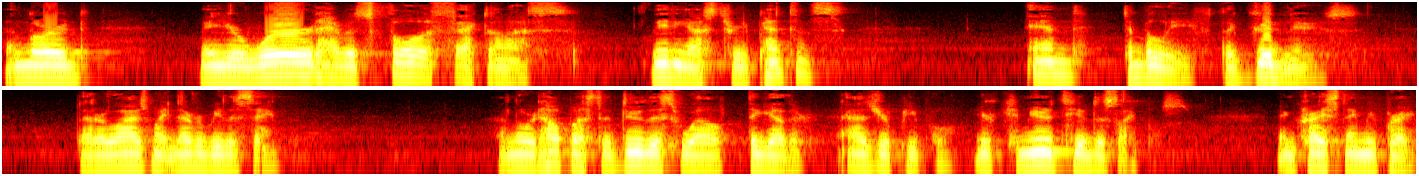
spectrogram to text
And Lord, May your word have its full effect on us, leading us to repentance and to believe the good news that our lives might never be the same. And Lord, help us to do this well together as your people, your community of disciples. In Christ's name we pray.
